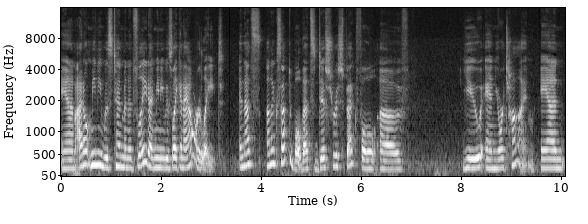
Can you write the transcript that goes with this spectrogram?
And I don't mean he was 10 minutes late, I mean he was like an hour late. And that's unacceptable. That's disrespectful of you and your time. And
